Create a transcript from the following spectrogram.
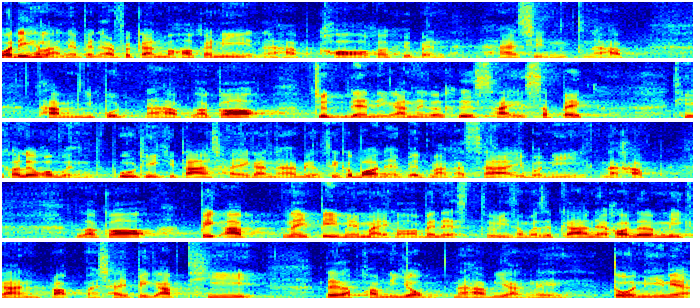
บอดี้ข้างหลังเนี่ยเป็น African Mahogany นะครับ คอก็คือเป็น 5 ชิ้นนะครับ ทำญี่ปุ่นนะครับ แล้วก็จุดเด่นอีกอันหนึ่งก็คือใส่สเปค ที่เขาเรียกว่าเหมือนบูทีกีตาร์ใช้กันนะครับอย่างฟิกเกอร์บอร์ดเนี่ยเป็นมาคาซ่าอิโบนีนะครับแล้วก็ปิกอัพในปีใหม่ๆของ a b e n e s ปี 2019 เนี่ยเขาเริ่มมีการปรับมาใช้ปิกอัพที่ได้รับความนิยมนะครับอย่างในตัวนี้เนี่ย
